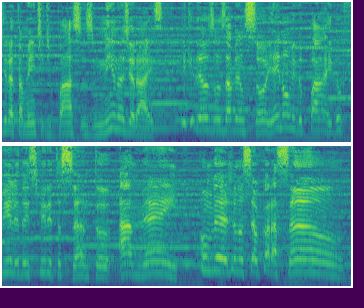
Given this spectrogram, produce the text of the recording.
diretamente de Passos, Minas Gerais. E que Deus nos abençoe. Em nome do Pai, do Filho e do Espírito Santo. Amém. Um beijo no seu coração.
